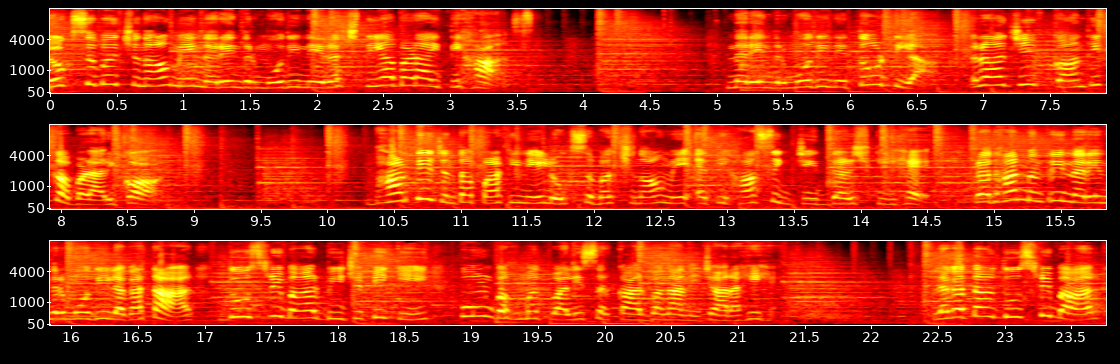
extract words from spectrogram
लोकसभा चुनाव में नरेंद्र मोदी ने रच दिया बड़ा इतिहास। नरेंद्र मोदी ने तोड़ दिया राजीव गांधी का बड़ा रिकॉर्ड। भारतीय जनता पार्टी ने लोकसभा चुनाव में ऐतिहासिक जीत दर्ज की है। प्रधानमंत्री नरेंद्र मोदी लगातार दूसरी बार बीजेपी की पूर्ण बहुमत वाली सरकार बनाने जा रहे हैं। लगातार दूसरी बार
